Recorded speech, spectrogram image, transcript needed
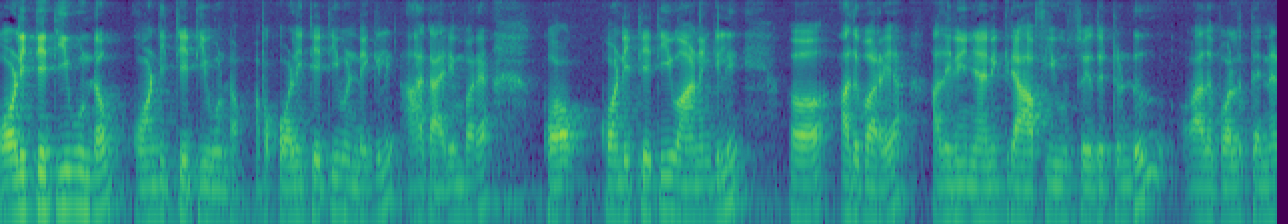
ക്വാളിറ്റേറ്റീവ് ഉണ്ടാവും ക്വാണ്ടിറ്റേറ്റീവ് ഉണ്ടാവും. അപ്പോൾ ക്വാളിറ്റേറ്റീവ് ഉണ്ടെങ്കിൽ ആ കാര്യം പറയാം. ക്വാണ്ടിറ്റേറ്റീവ് ആണെങ്കിൽ അത് പറയാം. അതിന് ഞാൻ ഗ്രാഫ് യൂസ് ചെയ്തിട്ടുണ്ട്. അതുപോലെ തന്നെ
